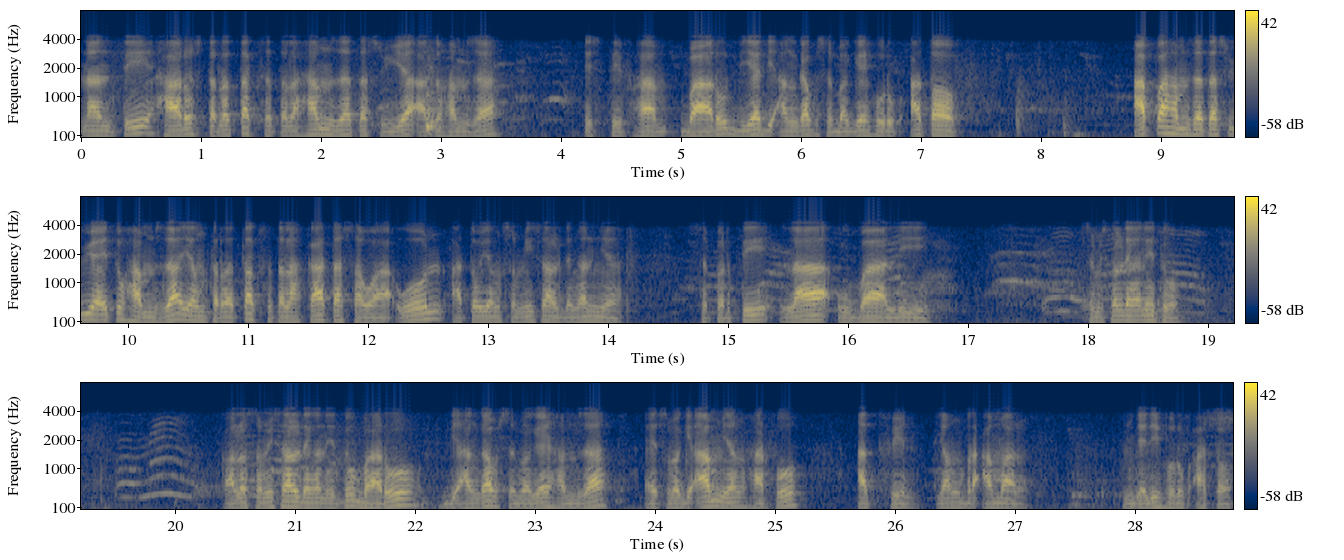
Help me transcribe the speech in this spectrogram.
nanti harus terletak setelah hamzah taswiyah atau hamzah istifham baru dia dianggap sebagai huruf atof apa hamzah taswiyah itu hamzah yang terletak setelah kata sawaun atau yang semisal dengannya. Seperti la ubali. Semisal dengan itu. Kalau semisal dengan itu baru dianggap sebagai hamzah eh sebagai am yang harfu atfin yang beramal menjadi huruf atof.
